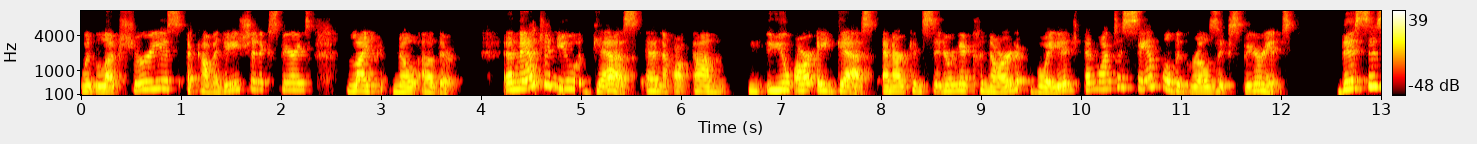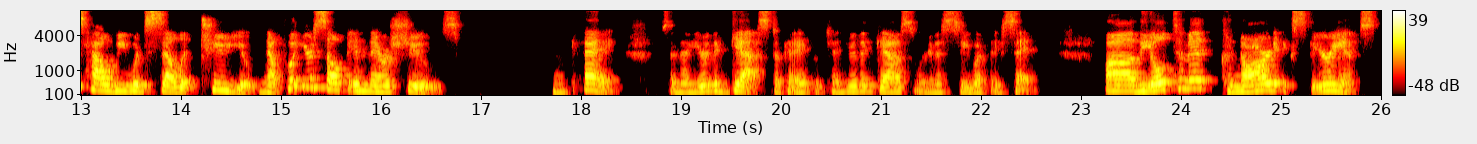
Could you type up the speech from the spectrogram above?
with luxurious accommodation experience like no other. Imagine you a guest and um, you are a guest and are considering a Cunard voyage and want to sample the grill's experience. This is how we would sell it to you. Now put yourself in their shoes. Okay, so now you're the guest, okay? Pretend you're the guest. We're going to see what they say. Uh, the ultimate Cunard experience.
